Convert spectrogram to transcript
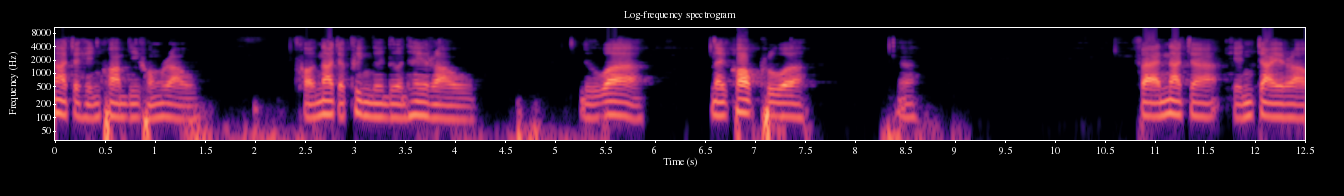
น่าจะเห็นความดีของเรา เขาน่าจะขึ้นเงินเดือนให้เรา หรือว่าในครอบครัวนะแฟนน่าจะเห็นใจเรา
